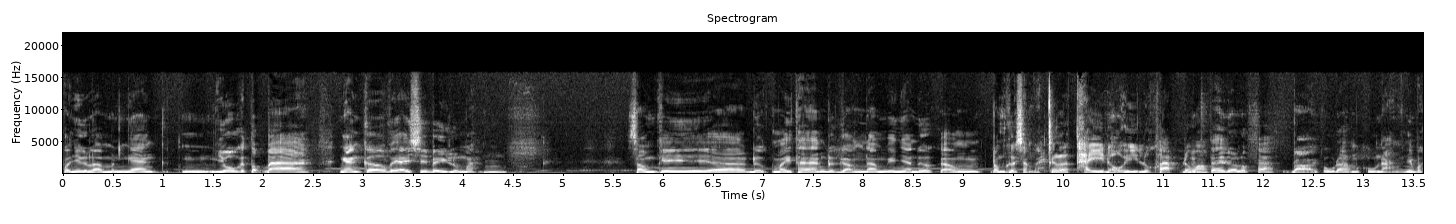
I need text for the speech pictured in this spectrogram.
coi như là mình ngang vô cái top 3 ngang cơ với ACB luôn mà. Ừ xong cái ờ, được mấy tháng được gần năm cái nhà nước ông đóng cửa sàn bạc tức là thay đổi luật pháp đúng không? Thay đổi luật pháp. Đòi cú đó một cú nặng. Nhưng mà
